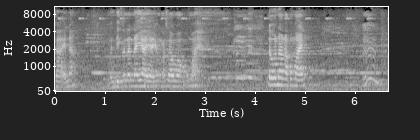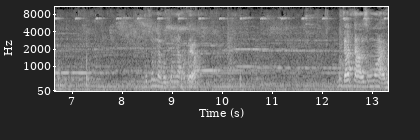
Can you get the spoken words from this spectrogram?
Kain na. Hindi ko na nayaya yung asawa ko kumain. Nauna na kumain. Mm. Gutom na gutom na kasi ako. Magkataos ang kumain.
